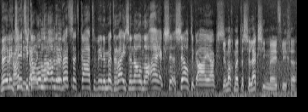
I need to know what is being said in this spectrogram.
Nee, legit, je kan onder andere wedstrijdkaarten winnen met reis en al naar Ajax, Celtic Ajax. Je mag met de selectie meevliegen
